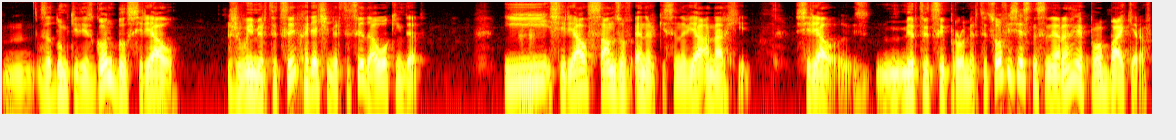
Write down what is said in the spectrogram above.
задумки Days Gone был сериал «Живые мертвецы», «Ходячие мертвецы», да, Walking Dead, и mm-hmm. сериал Sons of Anarchy, «Сыновья анархии» сериал «Мертвецы» про мертвецов, естественно, сценарий про байкеров.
